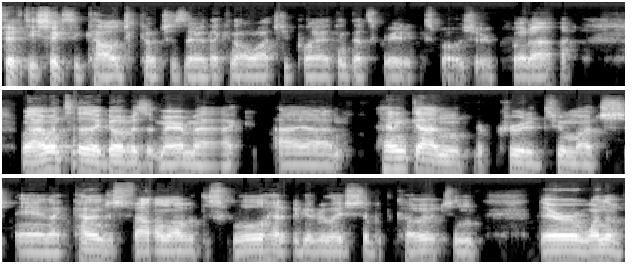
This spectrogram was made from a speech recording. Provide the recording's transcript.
50, 60 college coaches there that can all watch you play. I think that's great exposure. But uh, when I went to go visit Merrimack, I uh, hadn't gotten recruited too much, and I kind of just fell in love with the school. Had a good relationship with the coach, and they were one of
